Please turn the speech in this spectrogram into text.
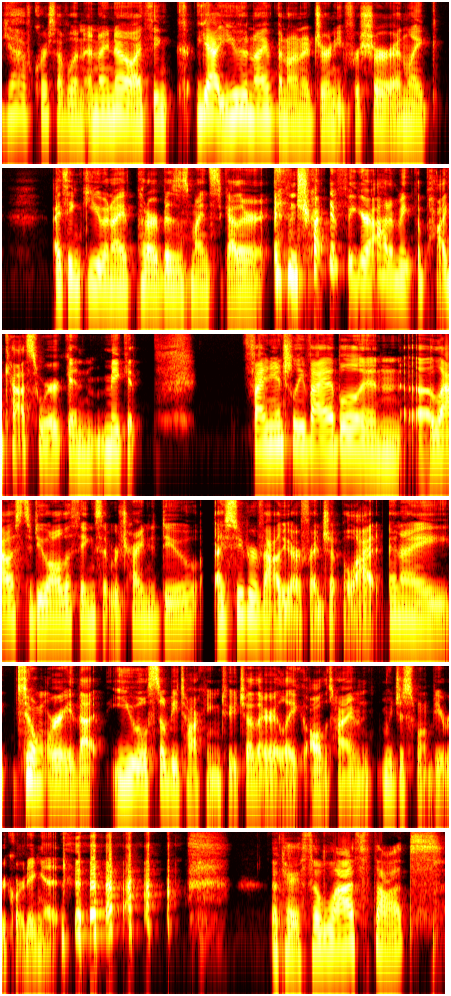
Yeah, of course, Evelyn. And I know, I think, yeah, you and I have been on a journey for sure. And like, I think you and I have put our business minds together and tried to figure out how to make the podcast work and make it financially viable and allow us to do all the things that we're trying to do. I super value our friendship a lot. And I don't worry that you will still be talking to each other like all the time. We just won't be recording it. okay. So, last thoughts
